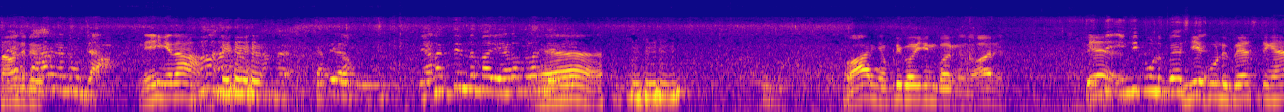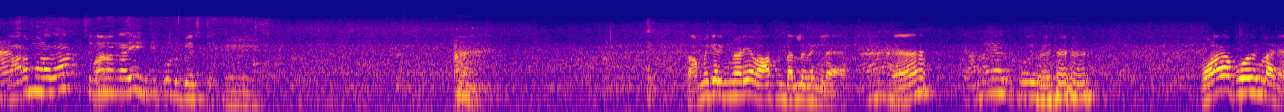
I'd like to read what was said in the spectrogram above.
சமைச்சிட்டு? நீங்க தான். எனக்கு இந்த மாதிரி இடம்லாம் பாருங்க எப்படி கொதிக்குன்னு பாருங்க பாருங்க இஞ்சி இஞ்சி பூண்டு பேஸ்ட் இஞ்சி பூண்டு பேஸ்ட்டுங்க. வரமிளகா சின்ன வெங்காயம் இஞ்சி பூண்டு பேஸ்ட் சமைக்கிறதுக்கு முன்னாடியே வாசம் தள்ளுதுங்களே. மிளகா போதுங்களாங்க?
